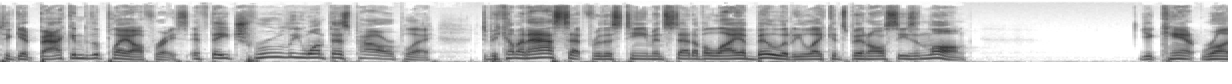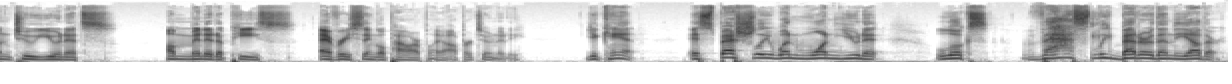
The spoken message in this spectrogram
to get back into the playoff race, if they truly want this power play to become an asset for this team instead of a liability like it's been all season long, you can't run two units a minute apiece every single power play opportunity. You can't, especially when one unit looks vastly better than the other.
